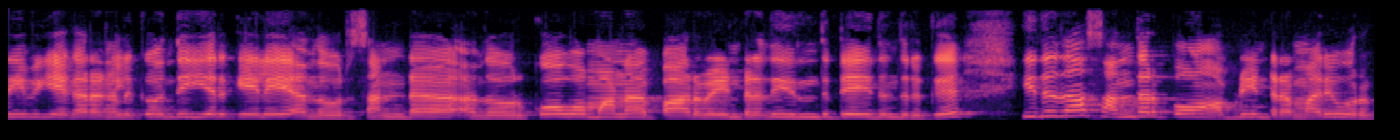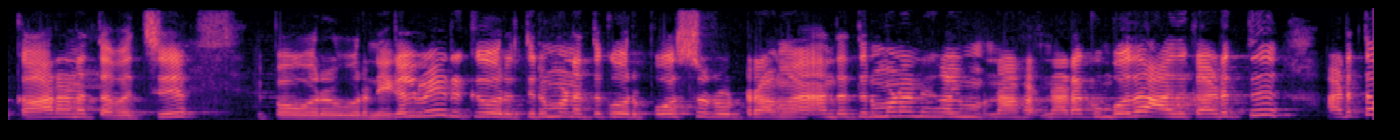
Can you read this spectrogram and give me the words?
டிவி கேட்காரங்களுக்கு வந்து இயற்கையிலேயே அந்த ஒரு சண்டை அந்த ஒரு கோபமான பார்வைன்றது இருந்துகிட்டே இருந்திருக்கு. இதுதான் சந்தர்ப்பம் அப்படின்ற மாதிரி ஒரு காரணத்தை வச்சு இப்போ ஒரு ஒரு நிகழ்வே இருக்குது ஒரு திருமணத்துக்கு ஒரு போஸ்டர் ஒட்டுறாங்க. அந்த திருமண நிகழ்வு நடக்கும்போது அதுக்கு அடுத்து அடுத்த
